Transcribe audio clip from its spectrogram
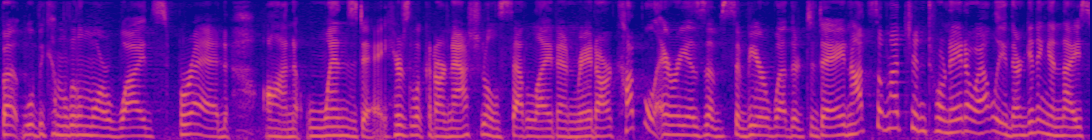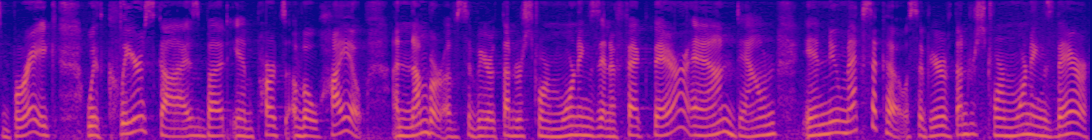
but will become a little more widespread on Wednesday. Here's a look at our national satellite and radar. A Couple areas of severe weather today. Not so much in Tornado Alley. They're a nice break with clear skies, but in parts of Ohio, a number of severe thunderstorm warnings in effect there and down in New Mexico. Severe thunderstorm warnings there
